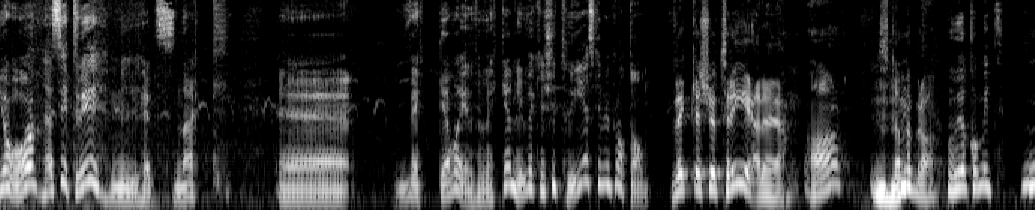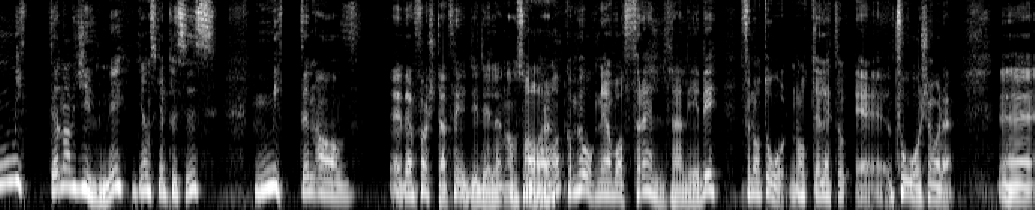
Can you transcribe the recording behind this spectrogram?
Ja, här sitter vi. Nyhetssnack. Eh, vecka, vad är det för vecka nu? Vecka 23 ska vi prata om. Vecka 23 är det. Ja, stämmer bra. Och vi har kommit mitten av juni, ganska precis. Mitten av eh, den första tredjedelen av sommaren. Ja. Kommer ihåg när jag var föräldraledig för något år, något eller ett, eh, två år sedan var det. Eh,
